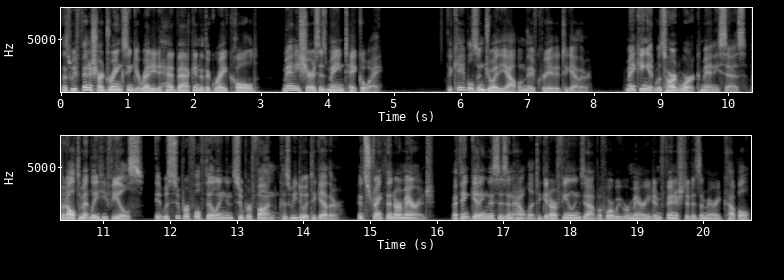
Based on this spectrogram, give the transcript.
As we finish our drinks and get ready to head back into the gray cold, Manny shares his main takeaway. The Cables enjoy the album they've created together. Making it was hard work, Manny says, but ultimately he feels it was super fulfilling and super fun because we do it together. It strengthened our marriage. I think getting this as an outlet to get our feelings out before we were married and finished it as a married couple,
